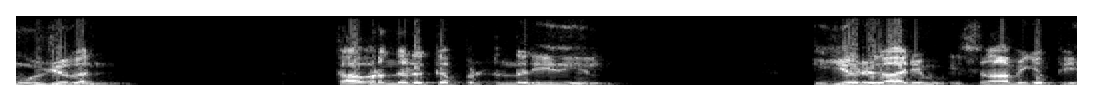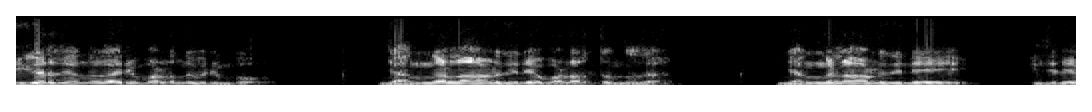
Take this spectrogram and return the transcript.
മുഴുവൻ കവർന്നെടുക്കപ്പെടുന്ന രീതിയിൽ ഈ ഒരു കാര്യം ഇസ്ലാമിക ഭീകരത എന്ന കാര്യം വളർന്നു വരുമ്പോൾ ഞങ്ങളാണ് ഇതിനെ വളർത്തുന്നത് ഞങ്ങളാണ് ഇതിനെ ഇതിനെ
